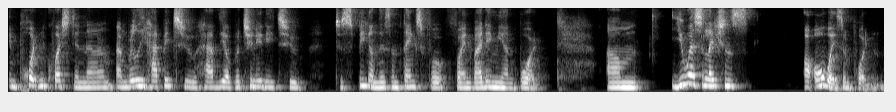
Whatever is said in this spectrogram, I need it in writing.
important question. I'm, I'm really happy to have the opportunity to, to speak on this, and thanks for, for inviting me on board. Um, US elections are always important.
